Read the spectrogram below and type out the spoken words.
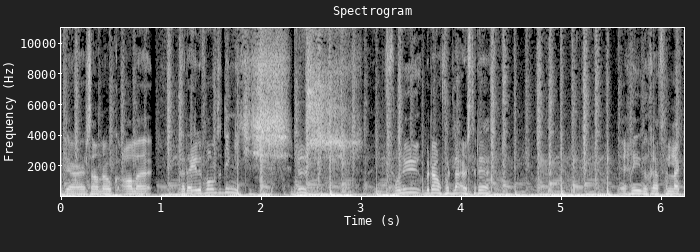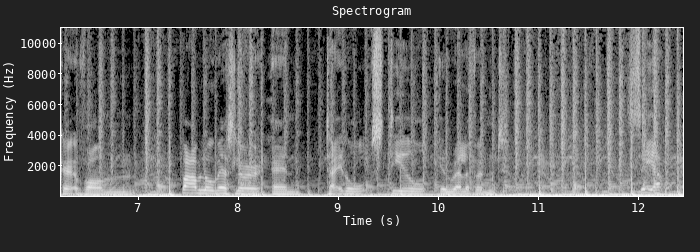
Daar staan ook alle relevante dingetjes. Dus voor nu bedankt voor het luisteren. En geniet nog even lekker van Pablo Wessler en Tidal Steel Irrelevant. See ya!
